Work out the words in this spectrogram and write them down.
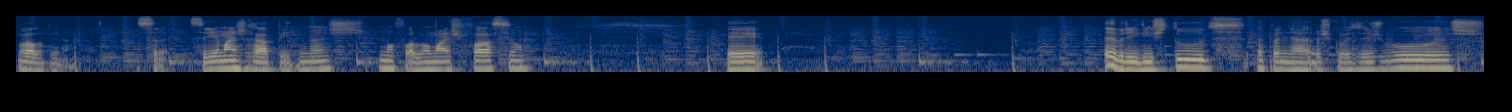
vale a pena seria mais rápido, mas uma forma mais fácil é abrir isto tudo, apanhar as coisas boas.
